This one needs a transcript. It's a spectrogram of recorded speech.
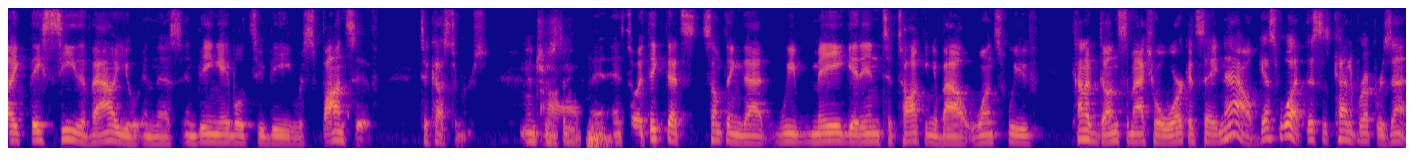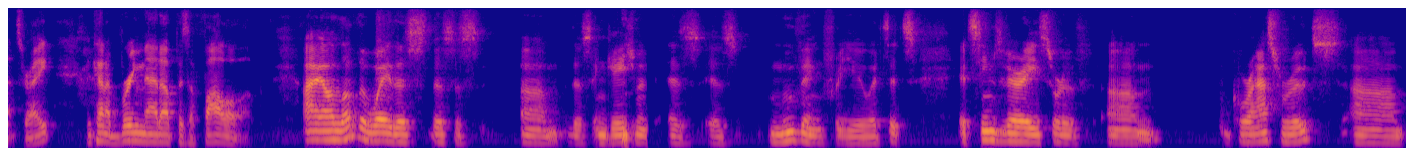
like they see the value in this and being able to be responsive to customers. Interesting. Um, and, and so I think that's something that we may get into talking about once we've kind of done some actual work and say, now, guess what? This is kind of represents, right? And kind of bring that up as a follow up. I, I love the way this this is um, this engagement is is moving for you. It's it's it seems very sort of um, grassroots. Um,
